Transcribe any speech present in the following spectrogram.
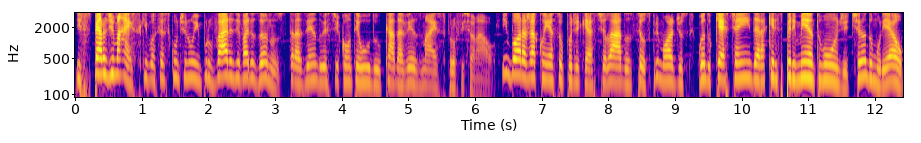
Espero demais que vocês continuem por vários e vários anos trazendo este conteúdo cada vez mais profissional. Embora já conheça o podcast lá dos seus primórdios, quando o cast ainda era aquele experimento onde, tirando o Muriel,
